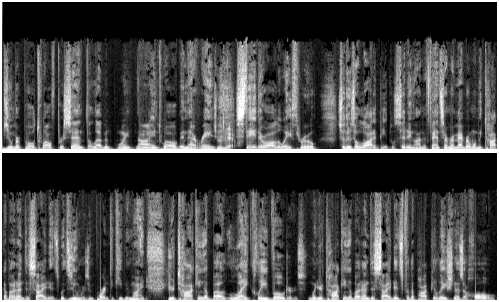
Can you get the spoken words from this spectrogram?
Zoomer poll, 12%, 11.9, 12 in that range. Mm-hmm. Yeah. Stay there all the way through. So there's a lot of people sitting on the fence. And remember, when we talk about undecideds with Zoomers, important to keep in mind, you're talking about likely voters. When you're talking about undecideds for the population as a whole,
